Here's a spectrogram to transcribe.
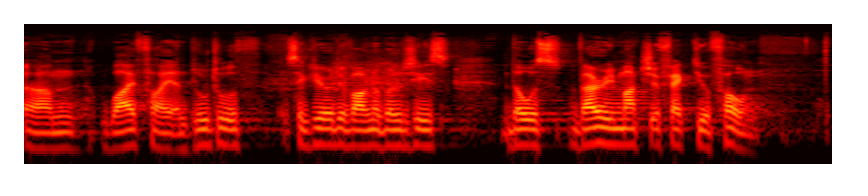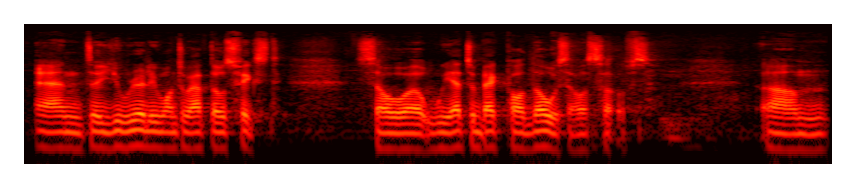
um, Wi-Fi and Bluetooth security vulnerabilities, those very much affect your phone, and uh, you really want to have those fixed. So uh, we had to backport those ourselves. Um,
